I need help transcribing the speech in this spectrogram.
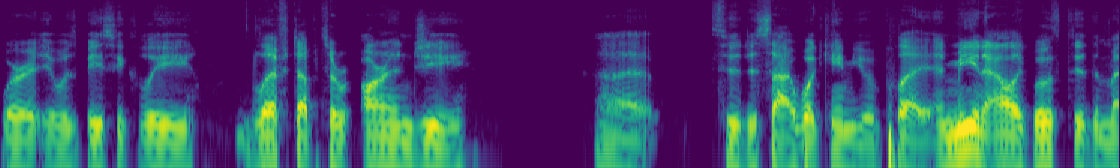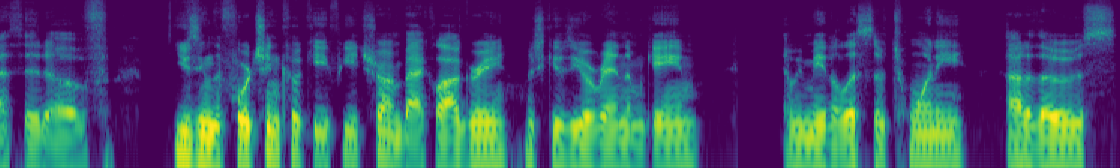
where it was basically left up to RNG uh, to decide what game you would play. And me and Alec both did the method of using the fortune cookie feature on Backloggery, which gives you a random game. And we made a list of 20 out of those,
